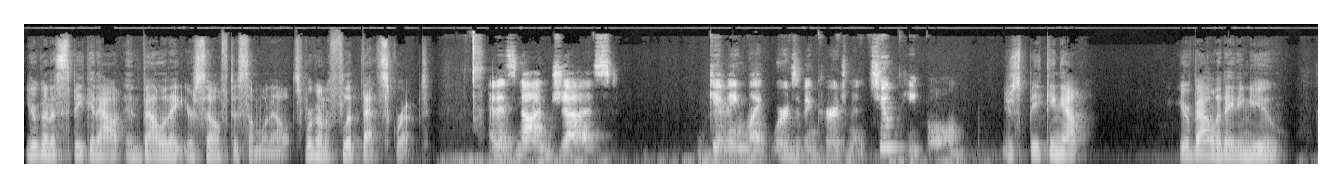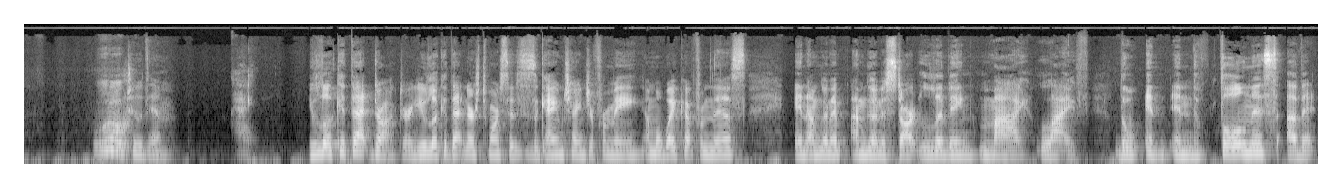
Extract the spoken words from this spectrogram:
you're going to speak it out and validate yourself to someone else. We're going to flip that script. And it's not just giving like words of encouragement to people. You're speaking out, you're validating you Ooh. to them. Okay. You look at that doctor, you look at that nurse tomorrow and say, This is a game changer for me. I'm gonna wake up from this and I'm gonna I'm gonna start living my life. The in, in the fullness of it.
